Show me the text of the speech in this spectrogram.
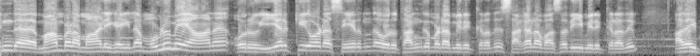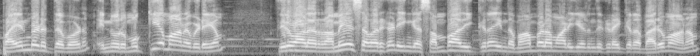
இந்த மாம்பழ மாளிகையில் முழுமையான ஒரு இயற்கையோடு சேர்ந்த ஒரு தங்குமிடம் இருக்கிறது சகல வசதியும் இருக்கிறது. அதை பயன்படுத்த வேணும். இன்னொரு முக்கியமான விடயம் திருவாளர் ரமேஷ் அவர்கள் இங்கே சம்பாதிக்கிற இந்த மாம்பழ மாடியிலிருந்து கிடைக்கிற வருமானம்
